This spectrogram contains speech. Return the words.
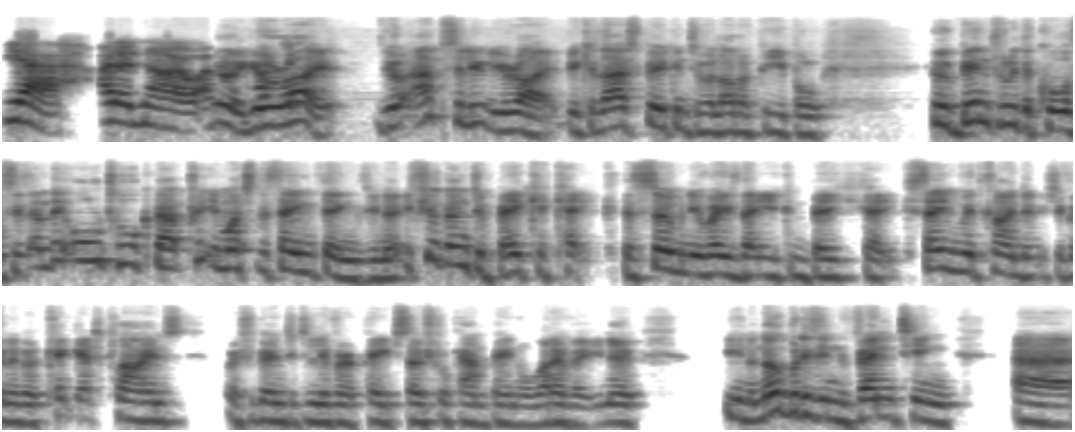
yeah, I don't know. No, you're right. You're absolutely right because I've spoken to a lot of people who've been through the courses and they all talk about pretty much the same things. You know, if you're going to bake a cake, there's so many ways that you can bake a cake. Same with kind of if you're going to go get clients or if you're going to deliver a paid social campaign or whatever. You know, you know nobody's inventing uh,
